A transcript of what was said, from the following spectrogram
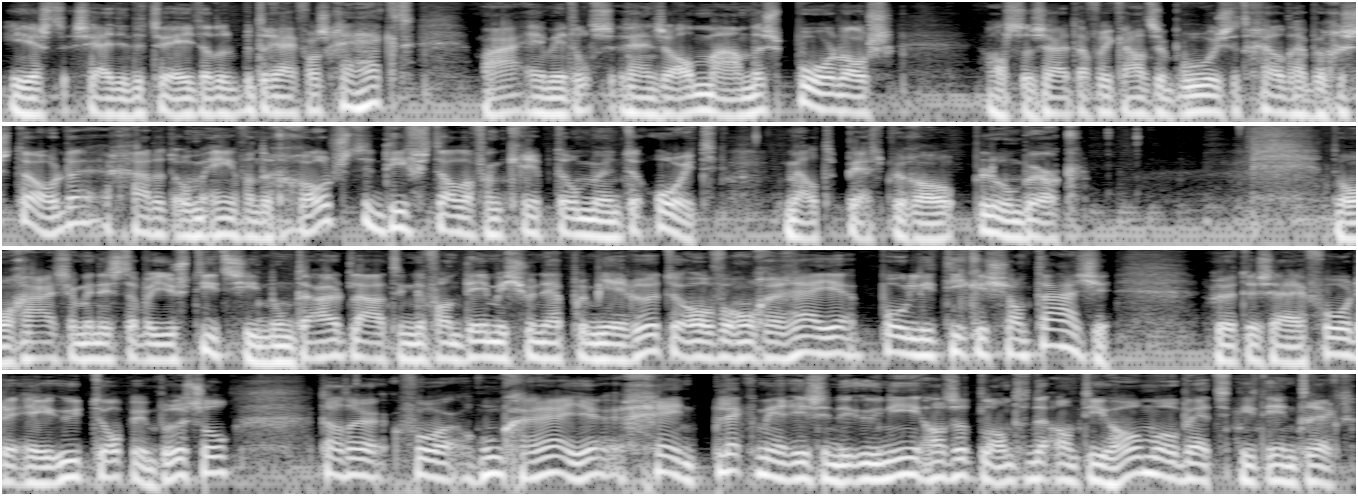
Eerst zeiden de twee dat het bedrijf was gehackt... maar inmiddels zijn ze al maanden spoorloos. Als de Zuid-Afrikaanse broers het geld hebben gestolen... gaat het om een van de grootste diefstallen van cryptomunten ooit... meldt persbureau Bloomberg. De Hongaarse minister van Justitie noemt de uitlatingen van demissionair premier Rutte over Hongarije politieke chantage. Rutte zei voor de EU-top in Brussel dat er voor Hongarije geen plek meer is in de Unie als het land de anti-homo-wet niet intrekt.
